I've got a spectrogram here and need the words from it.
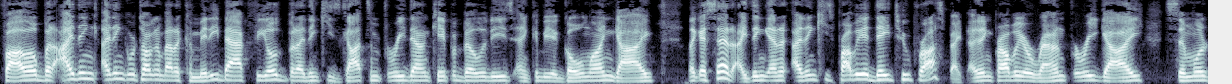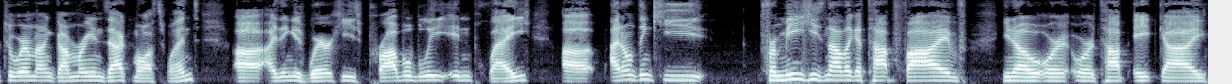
follow. But I think I think we're talking about a committee backfield, but I think he's got some three down capabilities and could be a goal line guy. Like I said, I think and I think he's probably a day two prospect. I think probably a round three guy, similar to where Montgomery and Zach Moss went. Uh, I think is where he's probably in play. Uh, I don't think he, for me, he's not like a top five, you know, or or a top eight guy.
